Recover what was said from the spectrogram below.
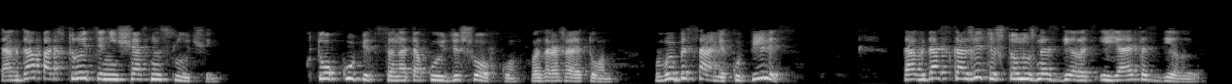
Тогда подстройте несчастный случай. Кто купится на такую дешевку, возражает он. Вы бы сами купились? Тогда скажите, что нужно сделать, и я это сделаю.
